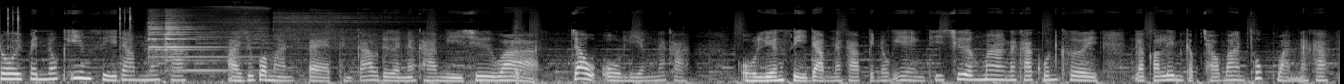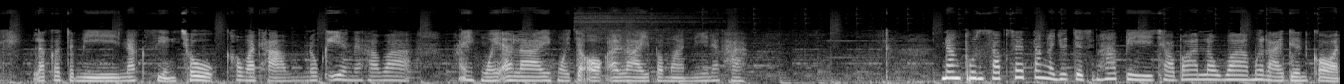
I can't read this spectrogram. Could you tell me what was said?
โดยเป็นนกเอี้ยงสีดำนะคะ อายุประมาณ 8-9 เดือนนะคะ มีชื่อว่าเจ้าโอเลี้ยงนะคะ โอเลี้ยงสีดำนะคะ เป็นนกเอี้ยงที่เชื่องมากนะคะ คุ้นเคย แล้วก็เล่นกับชาวบ้านทุกวันนะคะ แล้วก็จะมีนักเสี่ยงโชคเข้ามาถามนกเอี้ยงนะคะว่าให้หวยอะไรหวยจะออกอะไรประมาณนี้นะคะนางพุนทรัพย์แท้ตั้งอายุ 75 ปี ชาวบ้านเล่าว่าเมื่อหลายเดือนก่อน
